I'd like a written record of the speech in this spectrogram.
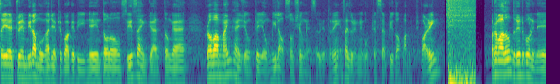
ဆယ်ရက်တွင်မီးလောင်မှု၅ကြိမ်ဖြစ်ပွားခဲ့ပြီးနေအိမ်၃လုံးဈေးဆိုင်ကန်၃ကန် ရဘာမိုင်းခံယုံတယုံမီးလောင်ဆုံးရှုံးနေဆိုတဲ့သတင်းအစိုက်ဆိုတဲ့နေ့ကိုတင်ဆက်ပေးသွားမှာဖြစ်ပါတယ်။ပထမဆုံးသတင်းတစ်ပုဒ်အနေနဲ့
